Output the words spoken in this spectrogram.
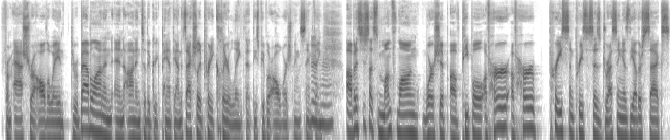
from Ashra all the way through Babylon and, and on into the Greek pantheon. It's actually a pretty clear link that these people are all worshiping the same thing. Uh, but it's just this month long worship of people of her of her priests and priestesses dressing as the other sex,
